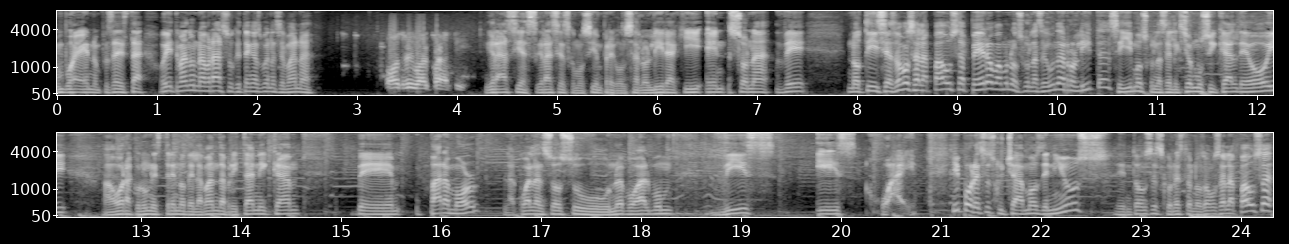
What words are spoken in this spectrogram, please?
Bueno, pues ahí está. Oye, te mando un abrazo, que tengas buena semana. Otro igual para ti. Gracias, gracias como siempre, Gonzalo Lira, aquí en Zona de Noticias. Vamos a la pausa, pero vámonos con la segunda rolita. Seguimos con la selección musical de hoy, ahora con un estreno de la banda británica de Paramore, la cual lanzó su nuevo álbum This is Why. Y por eso escuchamos The News. Entonces con esto nos vamos a la pausa.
